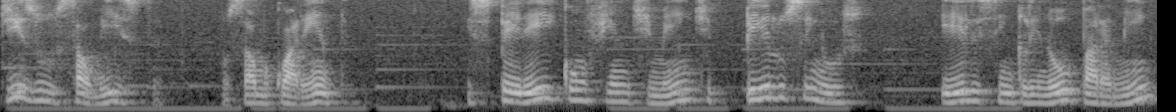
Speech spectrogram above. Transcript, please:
Diz o salmista, no Salmo 40, Esperei confiantemente pelo Senhor. Ele se inclinou para mim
